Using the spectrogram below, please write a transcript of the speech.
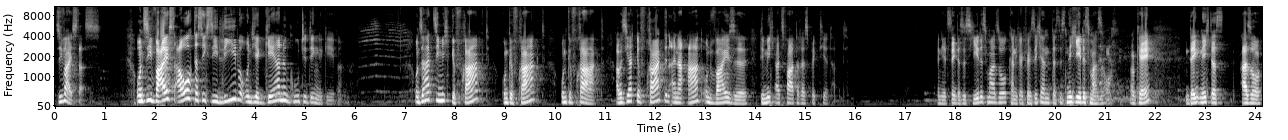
Sie weiß das. Und sie weiß auch, dass ich sie liebe und ihr gerne gute Dinge gebe. Und so hat sie mich gefragt und gefragt und gefragt. Aber sie hat gefragt in einer Art und Weise, die mich als Vater respektiert hat. Wenn ihr jetzt denkt, das ist jedes Mal so, kann ich euch versichern, das ist nicht jedes Mal so. Okay? Denkt nicht, dass, also,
